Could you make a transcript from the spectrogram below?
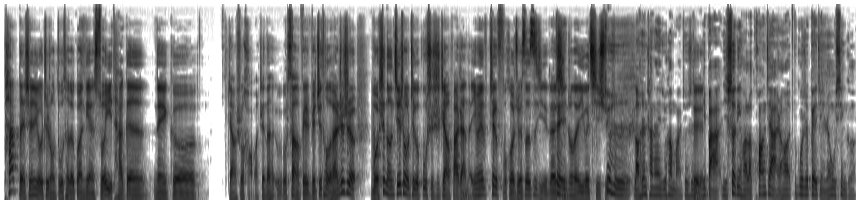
她本身有这种独特的观点，所以她跟那个。这样说好吗？真的，我算了，别别剧透了。反正就是，我是能接受这个故事是这样发展的，因为这个符合角色自己的心中的一个期许。就是老生常谈一句话嘛，就是你把你设定好了框架，然后故事背景、人物性格，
